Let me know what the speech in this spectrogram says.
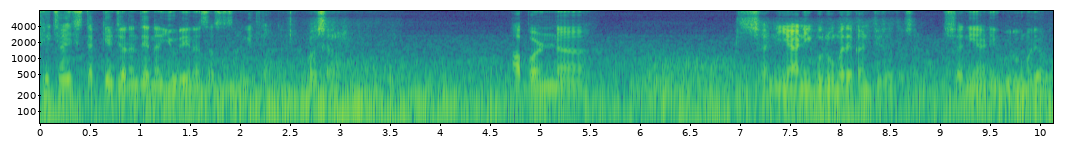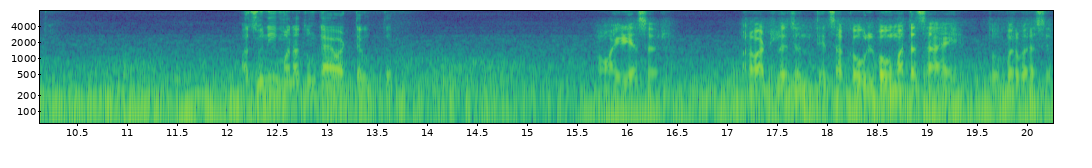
अठ्ठेचाळीस टक्के जनतेनं युरेनस असं सांगितलं होतं. हो सर. आपण शनी आणि गुरुमध्ये कन्फ्यूज होतो सर. शनी आणि गुरुमध्ये होतो. अजूनही मनातून काय वाटतंय उत्तर? No idea sir. मला वाटलं जनतेचा कौल बहुमताचा आहे तो बरोबर असेल.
